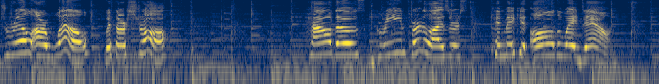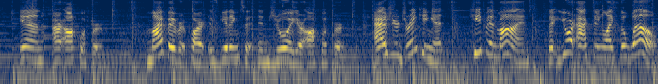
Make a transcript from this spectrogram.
drill our well with our straw how those green fertilizers can make it all the way down in our aquifer. My favorite part is getting to enjoy your aquifer. As you're drinking it, keep in mind that you're acting like the well.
